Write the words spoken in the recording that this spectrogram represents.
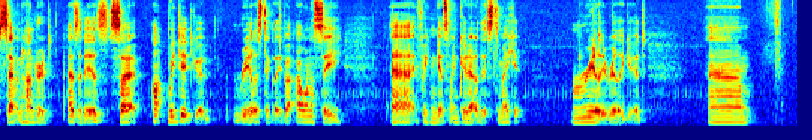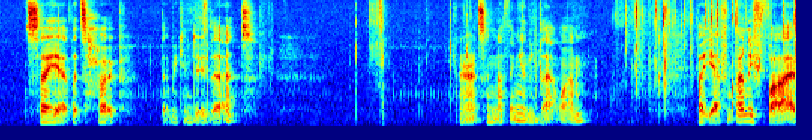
700 as it is. So uh, we did good realistically, but I want to see uh, if we can get something good out of this to make it really, really good. Um, so yeah, let's hope that we can do that. Alright, so nothing in that one. But yeah, from only five,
